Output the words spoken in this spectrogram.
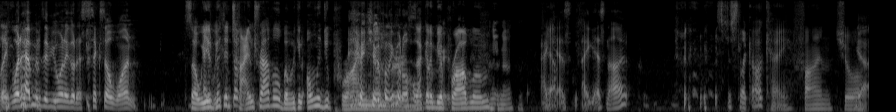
Like, what happens if you want to go to six oh one? so we Hey, we invented go- time travel, but we can only do prime You only go to numbers. Is whole that going to be a numbers. problem? Mhm. I Yeah. guess. I guess not. It's just like okay, fine, sure. Yeah.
